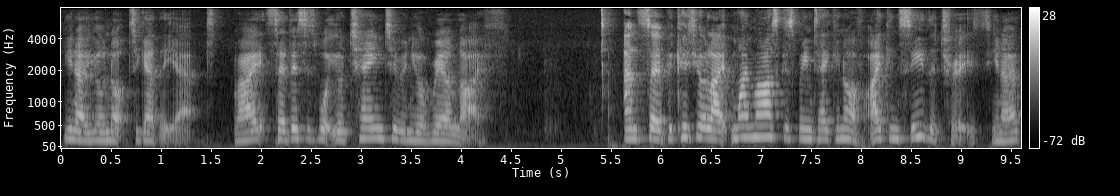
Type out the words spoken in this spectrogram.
you know, you're not together yet, right? So, this is what you're chained to in your real life. And so, because you're like, my mask has been taken off, I can see the truth, you know,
